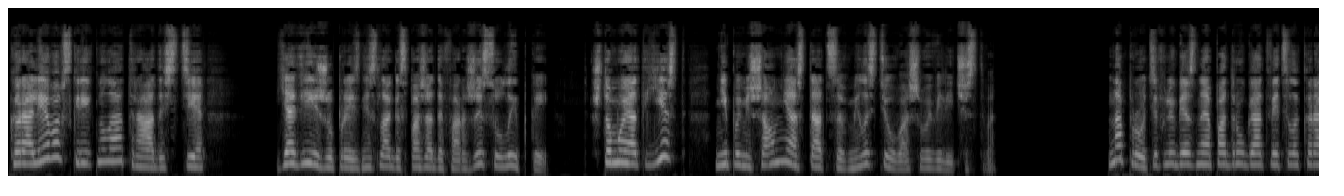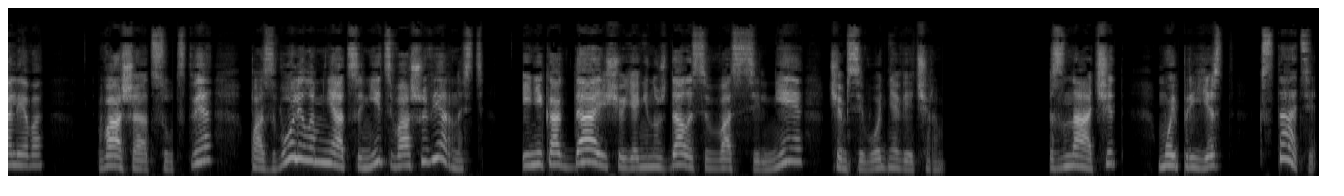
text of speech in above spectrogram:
королева вскрикнула от радости. «Я вижу», — произнесла госпожа де Фаржи с улыбкой, «что мой отъезд не помешал мне остаться в милости у вашего величества». «Напротив, любезная подруга», — ответила королева, «ваше отсутствие позволило мне оценить вашу верность, и никогда еще я не нуждалась в вас сильнее, чем сегодня вечером». «Значит, мой приезд кстати»,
